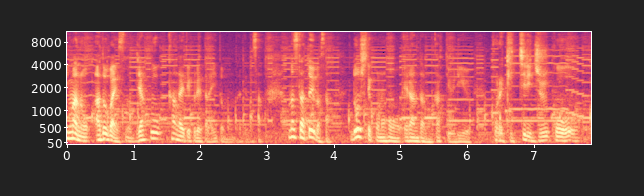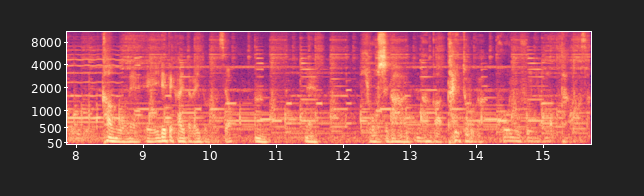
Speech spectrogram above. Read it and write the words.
今のアドバイスの逆を考えてくれたらいいと思うんだけどさ。まず例えばさどうしてこの本を選んだのかっていう理由。これきっちり重厚感をね、えー、入れて書いたらいいと思うんですよ。うん。ね、表紙がなんかタイトルがこういう風に思ったとかさ、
